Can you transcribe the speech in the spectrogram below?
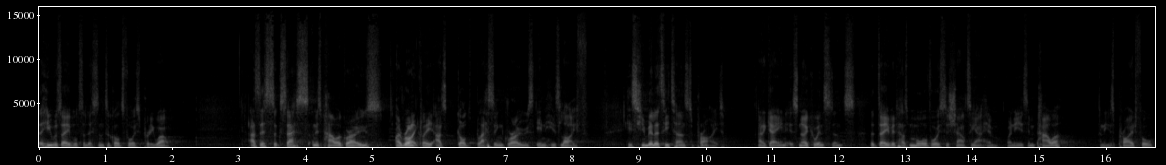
that he was able to listen to God's voice pretty well. As this success and his power grows, ironically, as God's blessing grows in his life, his humility turns to pride. And again, it's no coincidence that David has more voices shouting at him when he is in power and he is prideful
